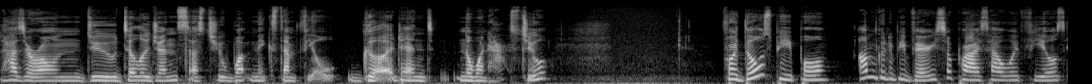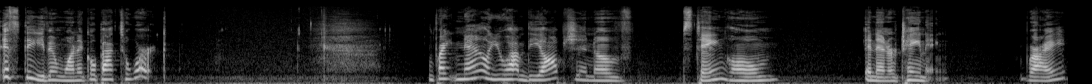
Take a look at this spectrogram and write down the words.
has their own due diligence as to what makes them feel good and no one has to. For those people, I'm going to be very surprised how it feels if they even want to go back to work. Right now, you have the option of staying home and entertaining, right?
